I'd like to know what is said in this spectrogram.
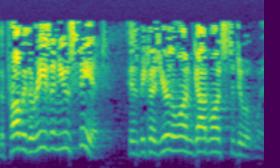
The, probably the reason you see it is because you're the one God wants to do it with.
